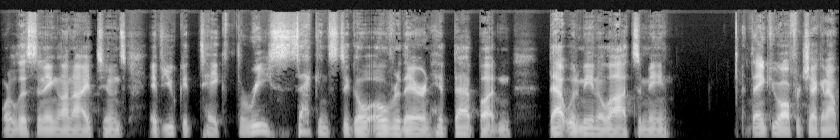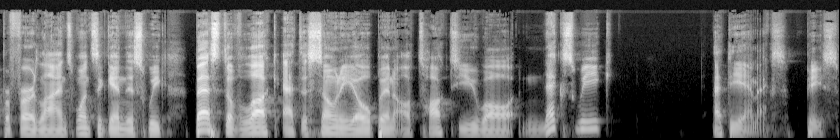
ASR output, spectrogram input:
or listening on iTunes, if you could take three seconds to go over there and hit that button, that would mean a lot to me. Thank you all for checking out Preferred Lines once again this week. Best of luck at the Sony Open. I'll talk to you all next week at the Amex. Peace.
